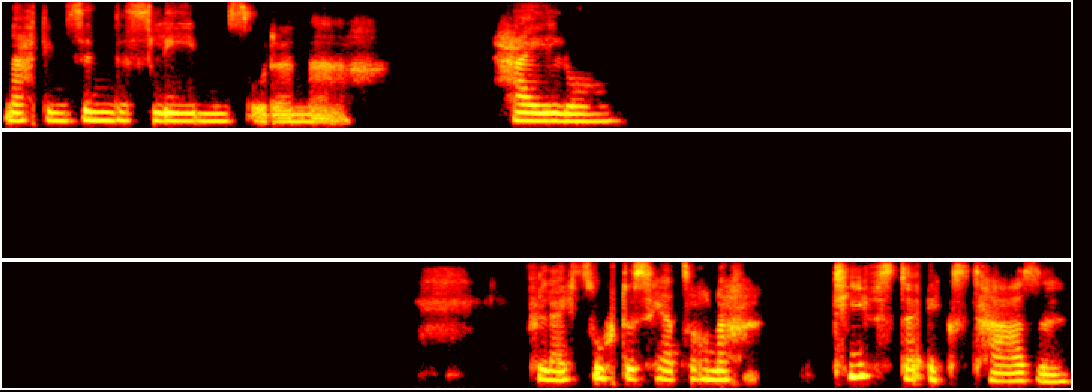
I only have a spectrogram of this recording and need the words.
nach dem Sinn des Lebens oder nach Heilung Vielleicht sucht das Herz auch nach tiefster Ekstase,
